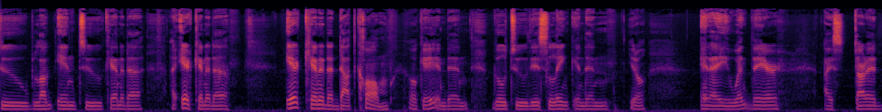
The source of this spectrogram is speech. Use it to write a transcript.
to log into Canada, uh, Air Canada, aircanada.com okay and then go to this link and then you know and i went there i started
